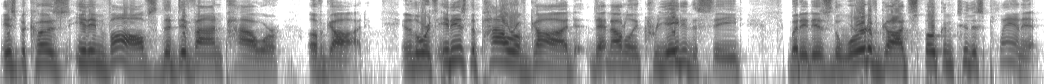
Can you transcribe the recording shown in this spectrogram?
is because it involves the divine power of God. In other words, it is the power of God that not only created the seed, but it is the Word of God spoken to this planet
